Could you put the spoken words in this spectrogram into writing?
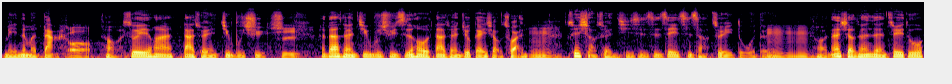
没那么大哦，好，所以的话大船也进不去。是，那大船进不去之后，大船就改小船。嗯，所以小船其实是这一次涨最多的。嗯嗯，好，那小船涨最多，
